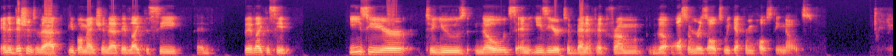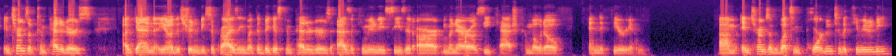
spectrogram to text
In addition to that, people mentioned that they'd like to see they'd like to see it easier to use nodes and easier to benefit from the awesome results we get from hosting nodes. In terms of competitors, again, you know, this shouldn't be surprising, but the biggest competitors as a community sees it are Monero, Zcash, Komodo, and Ethereum. Um, in terms of what's important to the community,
